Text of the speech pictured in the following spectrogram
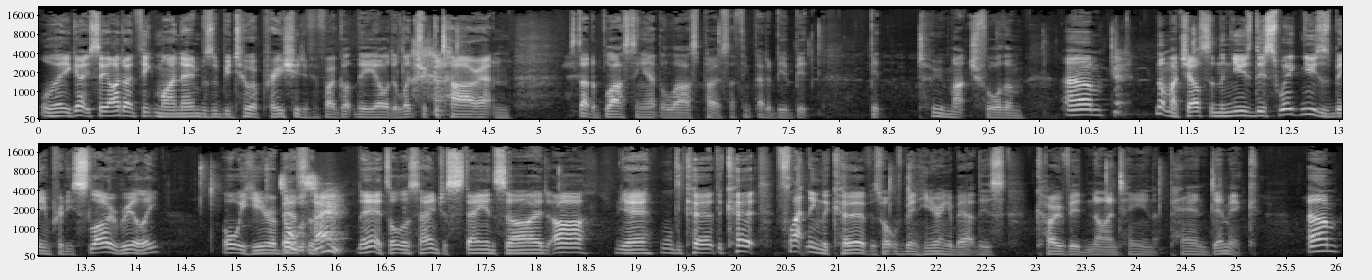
Well, there you go. See, I don't think my neighbours would be too appreciative if I got the old electric guitar out and started blasting out the last post. I think that'd be a bit, bit too much for them. Um, not much else in the news this week. News has been pretty slow, really. All we hear about. all about, the same. yeah, it's all the same. Just stay inside. Oh, Yeah, well, the curve, the curve, flattening the curve is what we've been hearing about this COVID nineteen pandemic. Um,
